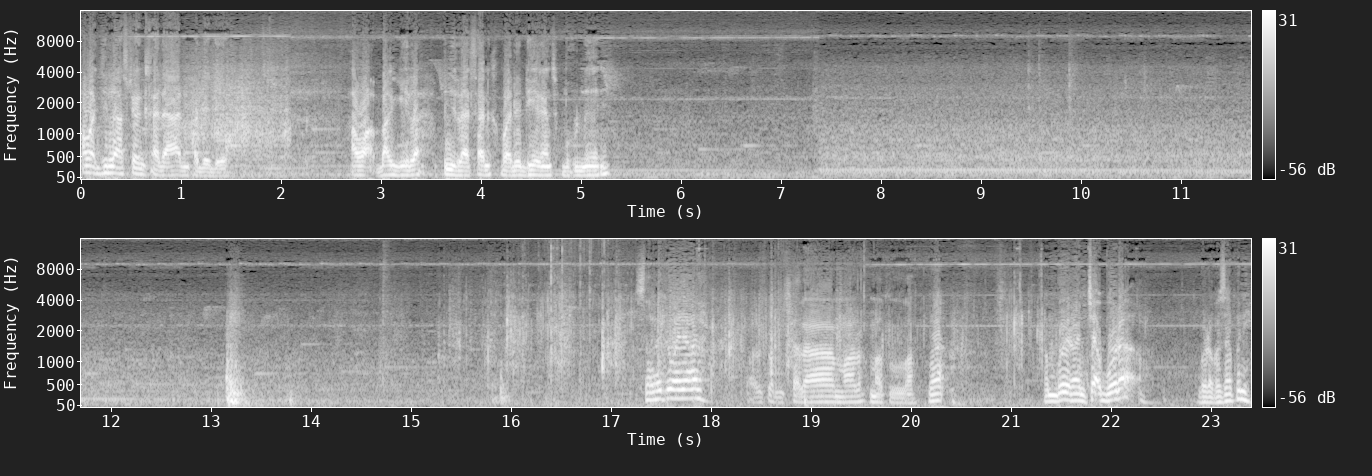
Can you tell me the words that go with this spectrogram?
Awak jelaskan keadaan pada dia. Awak bagilah penjelasan kepada dia dengan sempurnanya. Assalamualaikum ayah. Waalaikumsalam warahmatullahi Mak, amboi rancak borak. Borak pasal apa ni?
